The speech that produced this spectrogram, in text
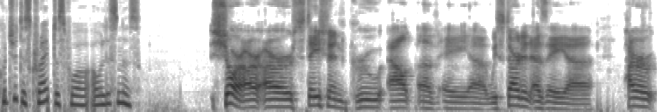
Could you describe this for our listeners? Sure. Our our station grew out of a. Uh, we started as a uh, pirate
